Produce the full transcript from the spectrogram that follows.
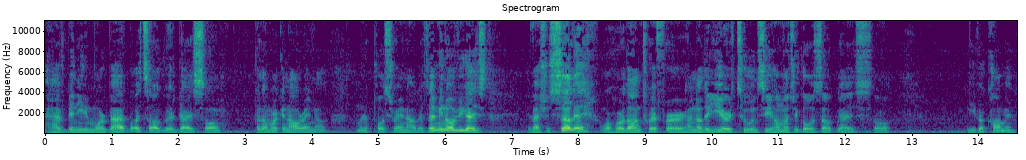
I have been eating more bad but it's all good guys. So because i'm working out right now i'm gonna post right now guys. Let me know if you guys if I should sell it or hold on to it for another year or two and see how much it goes up, guys. So leave a comment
